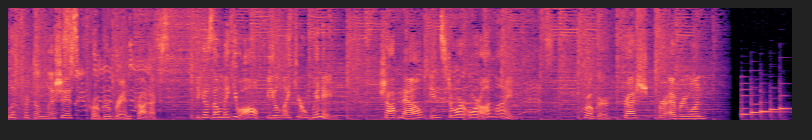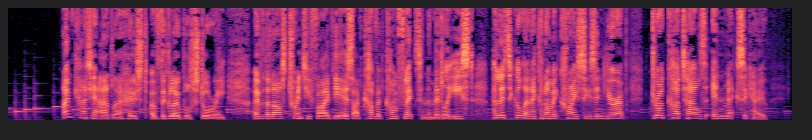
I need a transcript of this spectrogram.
look for delicious Kroger brand products because they'll make you all feel like you're winning. Shop now, in store, or online. Kroger, fresh for everyone. I'm Katya Adler, host of The Global Story. Over the last 25 years, I've covered conflicts in the Middle East, political and economic crises in Europe, drug cartels in Mexico.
